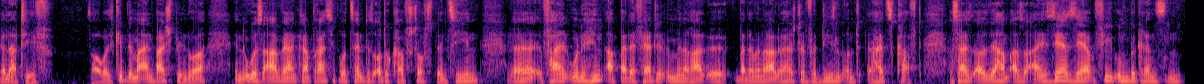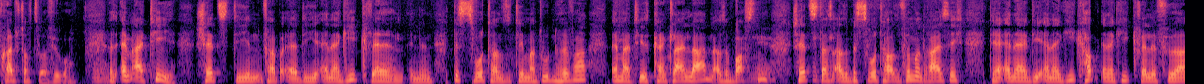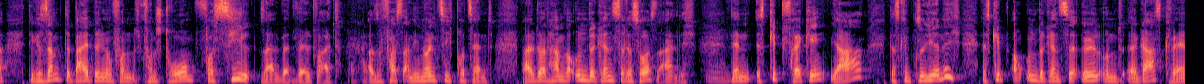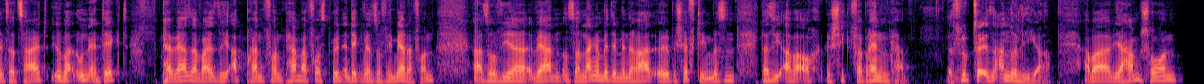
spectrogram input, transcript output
relativ sauber. Ich gebe dir mal ein Beispiel nur. In den USA wären knapp 30 Prozent des Autokraftstoffs Benzin äh, fallen ohnehin ab bei der Fertigung im Mineralöl, bei der Mineralölherstellung für Diesel und äh, Heizkraft. Das heißt also, wir haben also eigentlich sehr, sehr viel unbegrenzten Treibstoff zur Verfügung. Mhm. Das MIT schätzt die, äh, die Energiequellen in den bis 2000 Thema Dudenhöfer. MIT ist kein Kleinladen, also Boston nee. schätzt, dass also bis 2035 der, die Energie, Hauptenergiequelle für die gesamte Beibringung von, von Strom fossil sein wird weltweit. Okay. Also fast an die 90 Prozent. Weil dort haben wir unbegrenzte Ressourcen eigentlich. Mhm. Denn es gibt Fracking, ja, das gibt es nur hier nicht. Es gibt auch unbegrenzte Öl- und äh, Gasquellen zurzeit, überall unentdeckt perverserweise durch Abbrand von Permafrostböden entdecken wir so viel mehr davon. Also wir werden uns noch lange mit dem Mineralöl beschäftigen müssen, das sich aber auch geschickt verbrennen kann. Das mhm. Flugzeug ist eine andere Liga. Aber wir haben schon,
